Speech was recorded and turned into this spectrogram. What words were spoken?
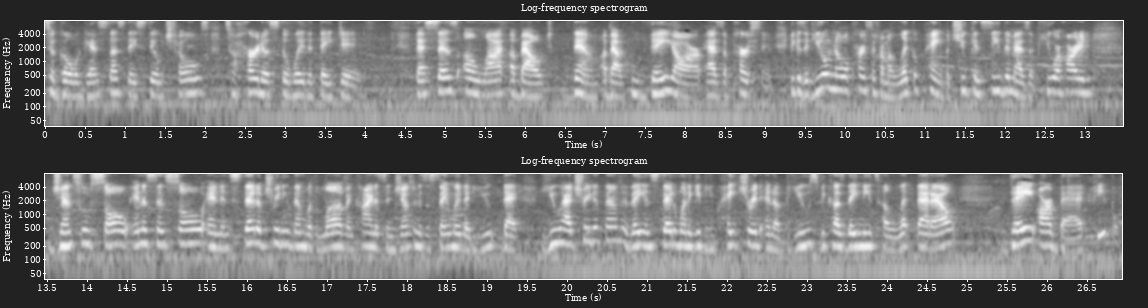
to go against us. They still chose to hurt us the way that they did that says a lot about them about who they are as a person. Because if you don't know a person from a lick of paint but you can see them as a pure-hearted gentle soul innocent soul and instead of treating them with love and kindness and gentleness the same way that you that you had treated them they instead want to give you hatred and abuse because they need to let that out. They are bad people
